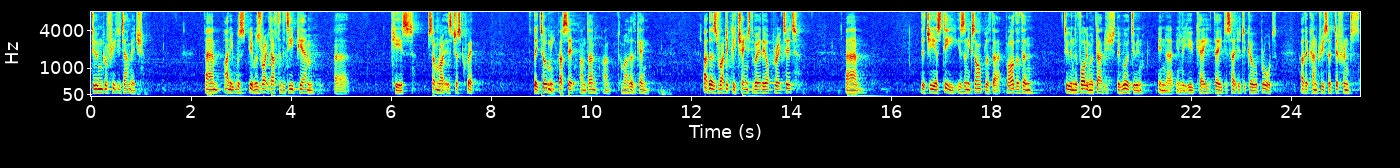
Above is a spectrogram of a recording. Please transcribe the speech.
doing graffiti damage. Um, and it was, it was right after the DPM uh, case, some writers just quit. They told me, that's it, I'm done, I'm, I'm out of the game. Others radically changed the way they operated. Um, the GSD is an example of that. Rather than doing the volume of damage they were doing in, uh, in the UK, they decided to go abroad. Other countries have different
